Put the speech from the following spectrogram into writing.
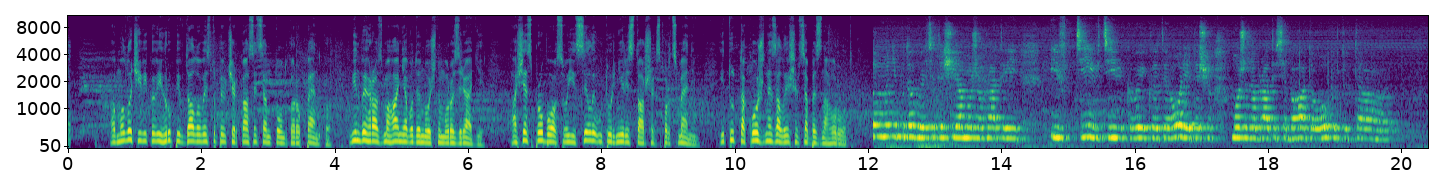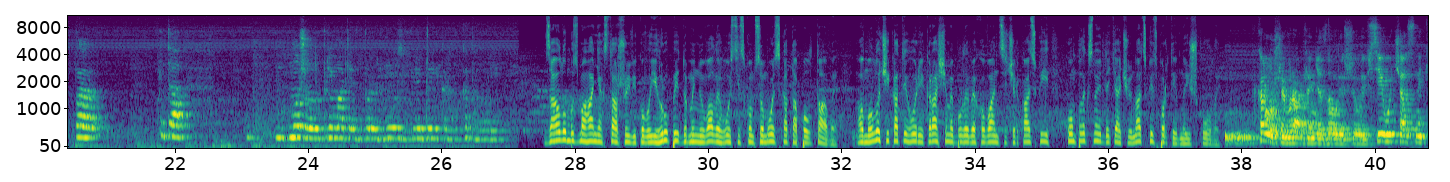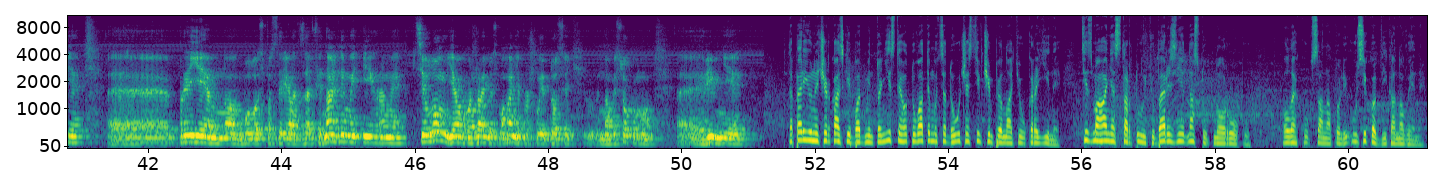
А в молодшій віковій групі вдало виступив черкасець Антон Коропенко. Він виграв змагання в одиночному розряді, а ще спробував свої сили у турнірі старших спортсменів. І тут також не залишився без нагород. Мені подобається те, що я можу грати і в тій, і в тій віковій категорії, те, що можу набратися багато опиту та, та можу приймати боротьбу з будь-якої категорії. Загалом у змаганнях старшої вікової групи домінували гості з Комсомольська та Полтави. А в молодшій категорії кращими були вихованці Черкаської комплексної дитячо-юнацької спортивної школи. Хороше враження залишили всі учасники. Е, Приємно було спостерігати за фінальними іграми. В цілому, я вважаю, змагання пройшли досить на високому е, рівні Тепер юні черкаські бадмінтоністи готуватимуться до участі в чемпіонаті України. Ці змагання стартують у березні наступного року. Олег Кукс, Анатолій Усіков, Віка Новини.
